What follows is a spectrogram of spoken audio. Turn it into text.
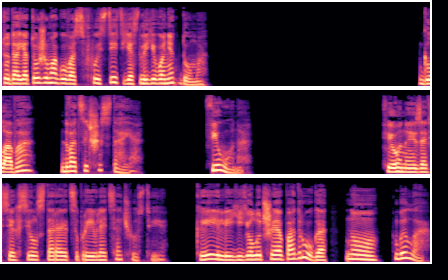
Туда я тоже могу вас впустить, если его нет дома». Глава двадцать шестая. Фиона. Фиона изо всех сил старается проявлять сочувствие. Кейли — ее лучшая подруга, но была.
